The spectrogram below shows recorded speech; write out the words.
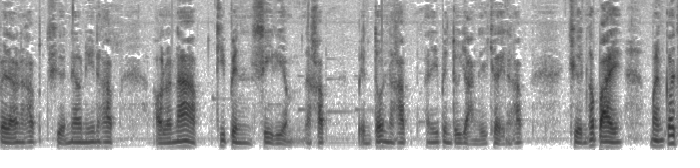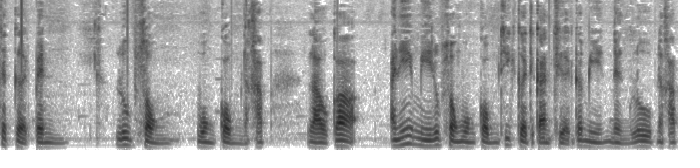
ไปแล้วนะครับ เฉือนแนวนี้นะครับ เอาระนาบที่เป็นสี่เหลี่ยมนะครับ เป็นต้นนะครับ อันนี้เป็นตัวอย่างเฉยๆนะครับ เฉือนเข้าไป มันก็จะเกิดเป็นรูปทรงวงกลมนะครับ เราก็อันนี้มีรูปทรงวงกลมที่เกิดจากการเฉือนก็มีหนึ่งรูปนะครับ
